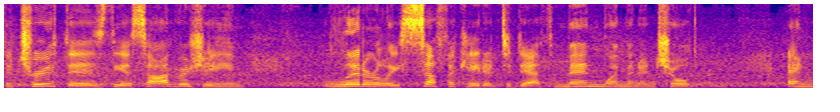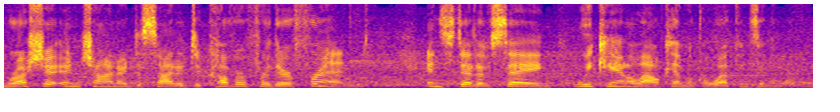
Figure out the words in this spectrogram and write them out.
The truth is, the Assad regime literally suffocated to death men, women, and children. And Russia and China decided to cover for their friend instead of saying, we can't allow chemical weapons in the world.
